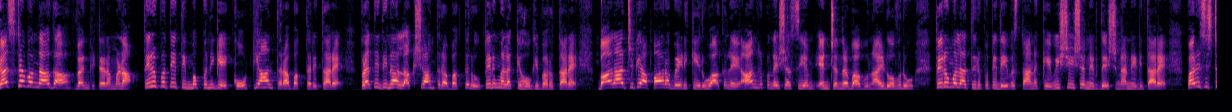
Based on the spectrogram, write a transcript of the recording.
ಕಷ್ಟ ಬಂದಾಗ ವೆಂಕಟರಮಣ. ತಿರುಪತಿ ತಿಮ್ಮಪ್ಪನಿಗೆ ಕೋಟ್ಯಾಂತರ ಭಕ್ತರಿದ್ದಾರೆ. ಪ್ರತಿದಿನ ಲಕ್ಷಾಂತರ ಭಕ್ತರು ತಿರುಮಲಕ್ಕೆ ಹೋಗಿ ಬರುತ್ತಾರೆ. ಬಾಲಾಜಿಗೆ ಅಪಾರ ಬೇಡಿಕೆ ಇರುವಾಗಲೇ ಆಂಧ್ರಪ್ರದೇಶ ಸಿಎಂ ಎನ್ ಚಂದ್ರಬಾಬು ನಾಯ್ಡು ಅವರು ತಿರುಮಲ ತಿರುಪತಿ ದೇವಸ್ಥಾನಕ್ಕೆ ವಿಶೇಷ ನಿರ್ದೇಶನ ನೀಡಿದ್ದಾರೆ. ಪರಿಶಿಷ್ಟ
